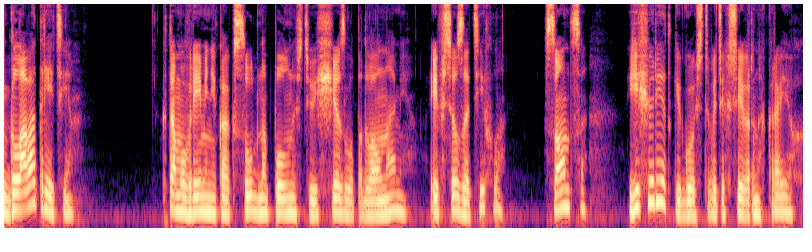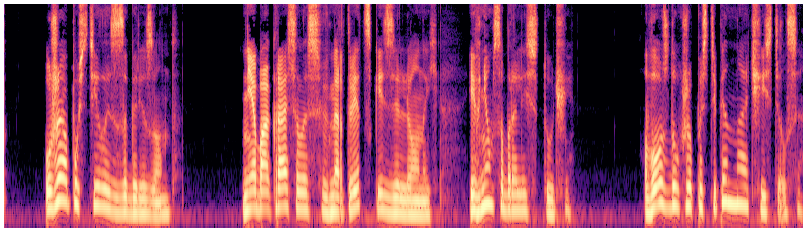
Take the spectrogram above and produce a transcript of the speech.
Глава третья. К тому времени, как судно полностью исчезло под волнами, и все затихло, солнце, еще редкий гость в этих северных краях, уже опустилось за горизонт. Небо окрасилось в мертвецкий зеленый, и в нем собрались тучи. Воздух же постепенно очистился.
